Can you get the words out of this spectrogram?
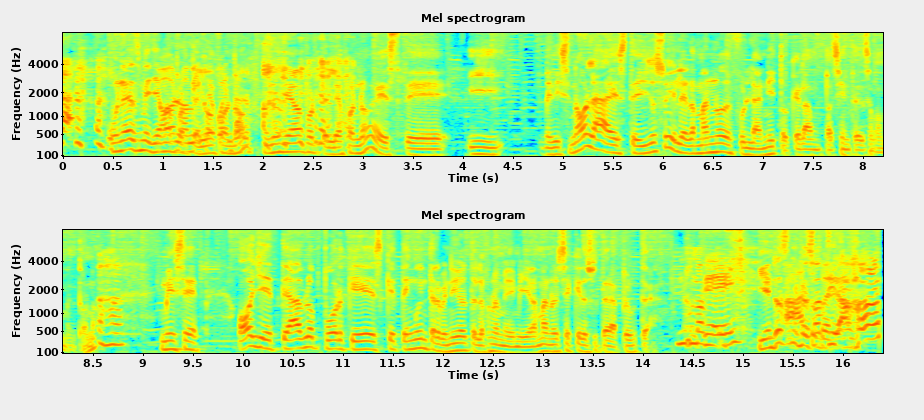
Una vez me No, no, por teléfono, una vez me llaman por teléfono, este, y me dicen, hola, este, yo soy el hermano de fulanito, que era un paciente de ese momento, ¿no? Ajá. Me dice, oye, te hablo porque es que tengo intervenido el teléfono de mi, mi hermano, dice que eres su terapeuta. No mames. Y entonces me Ah, empezó a tirar, ajá,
